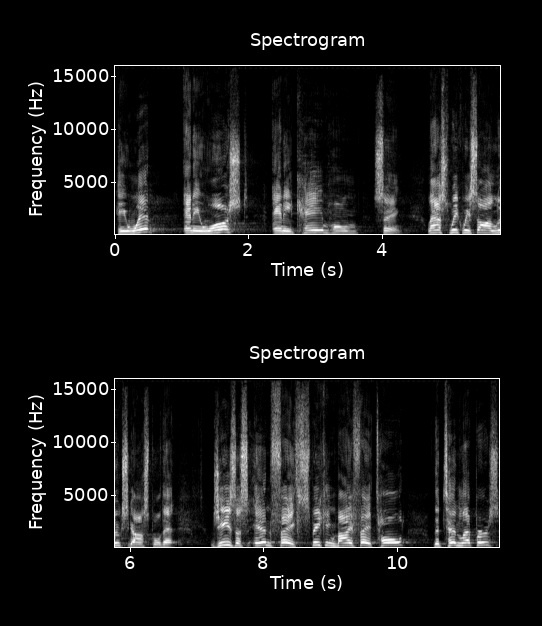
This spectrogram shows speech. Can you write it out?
He went and he washed and he came home sing. Last week we saw in Luke's gospel that Jesus, in faith, speaking by faith, told the 10 lepers,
